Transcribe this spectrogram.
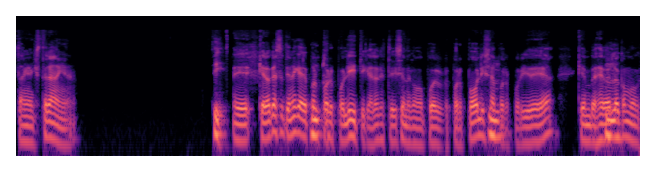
tan extraña. Sí. Eh, creo que se tiene que ver por, por política, es lo que estoy diciendo, como por, por póliza, mm, por, por idea, que en vez de verlo mm. como,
